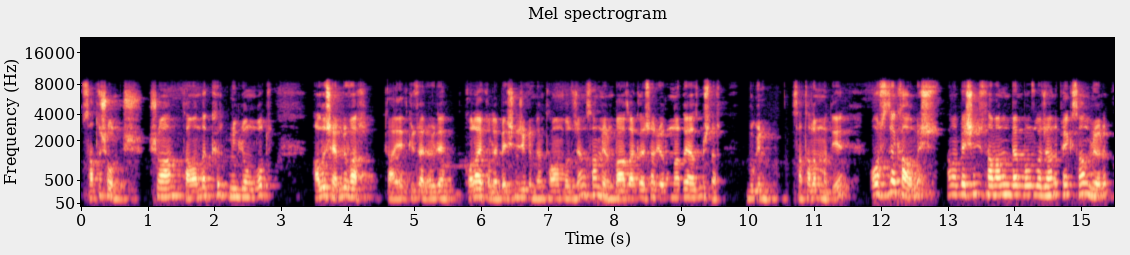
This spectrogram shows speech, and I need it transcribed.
satış olmuş. Şu an tavanda 40 milyon lot alış emri var. Gayet güzel. Öyle kolay kolay 5. günden tavan bozacağını sanmıyorum. Bazı arkadaşlar yorumlarda yazmışlar. Bugün satalım mı diye. O size kalmış. Ama 5. tavanın ben bozulacağını pek sanmıyorum.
